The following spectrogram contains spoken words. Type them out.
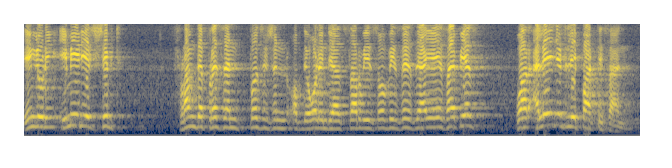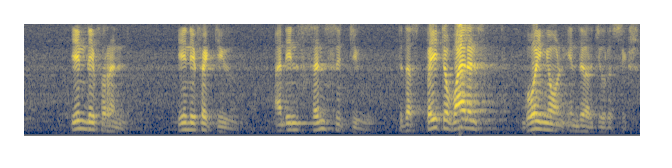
including immediate shift from the present position of the All India Service Officers, the IAS, IPS, who are allegedly partisan, indifferent, ineffective, and insensitive to the spate of violence going on in their jurisdiction.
